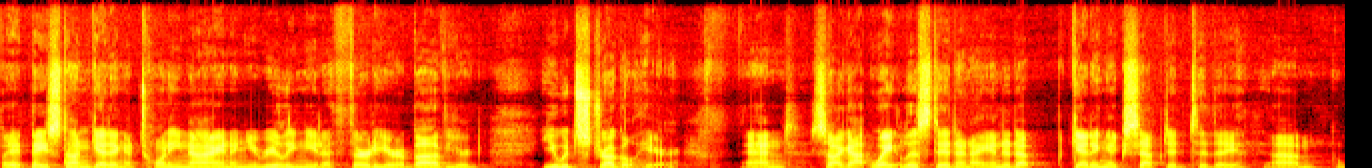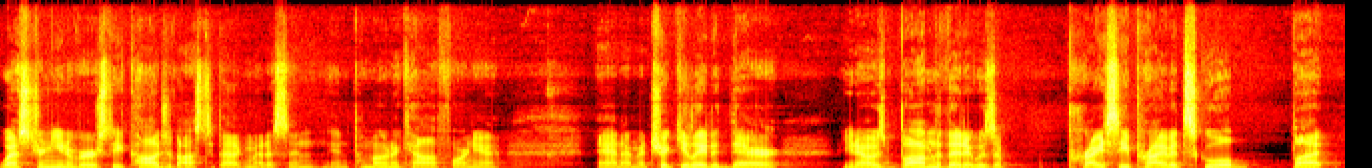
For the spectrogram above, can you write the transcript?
you, based on getting a 29 and you really need a 30 or above, you're you would struggle here. And so I got waitlisted and I ended up getting accepted to the um, Western University College of Osteopathic Medicine in Pomona, California. And I matriculated there. You know, I was bummed that it was a pricey private school, but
